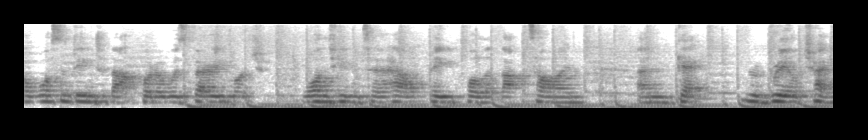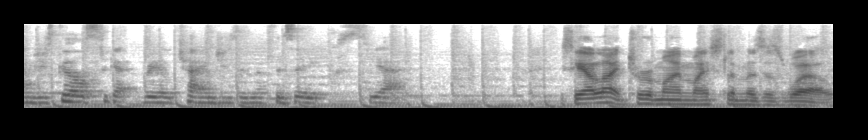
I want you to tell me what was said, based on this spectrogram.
I wasn't into that, but I was very much wanting to help people at that time and get real changes, girls to get real changes in the physiques. Yeah. You see, I like to remind my slimmers as well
